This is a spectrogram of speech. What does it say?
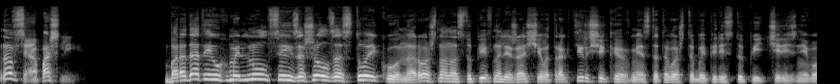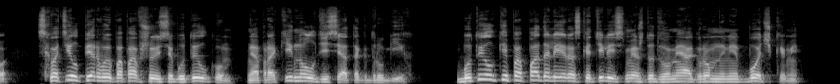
«Ну все, пошли». Бородатый ухмыльнулся и зашел за стойку, нарочно наступив на лежащего трактирщика, вместо того, чтобы переступить через него. Схватил первую попавшуюся бутылку, опрокинул десяток других. Бутылки попадали и раскатились между двумя огромными бочками –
